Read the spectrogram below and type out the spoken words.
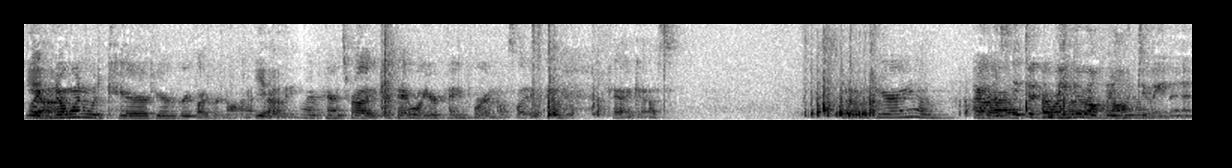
like Yeah. no one would care if you're in Greek life or not. Yeah. really. My parents were like, okay, well you're paying for it, and I was like, okay, I guess. So here I am. I Yeah, honestly didn't wasn't think about really not doing it.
